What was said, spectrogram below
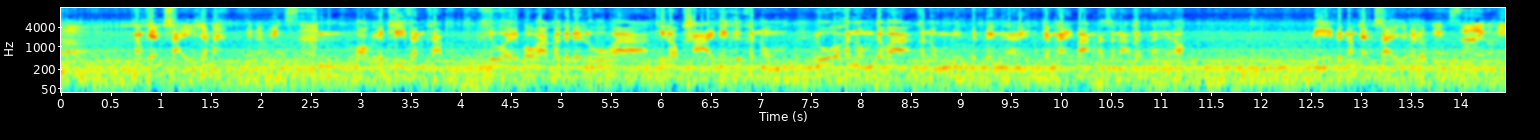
ก็น้ำแข็งใสใช่ไหมเป็นน้ำแข็งใสอืมบอก FC แฟนคลับด้วย เพราะว่าเขาจะได้รู้ว่าที่เราขายเนี่ยคือขนม รู้ว่าขนมแต่ว่าขนมมีเป็นเป็นยังไงยังไงบ้างลักษณะแบบไหนเนาะมีเป็นน้ำแข็งใสใช่ไหมลูกน้ำแข็งใสก็มี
